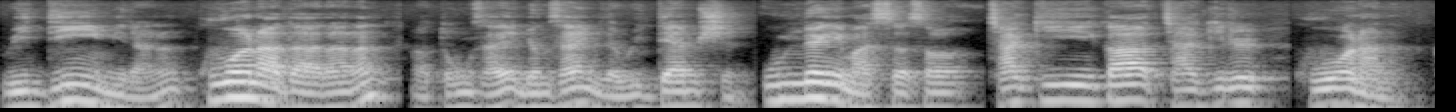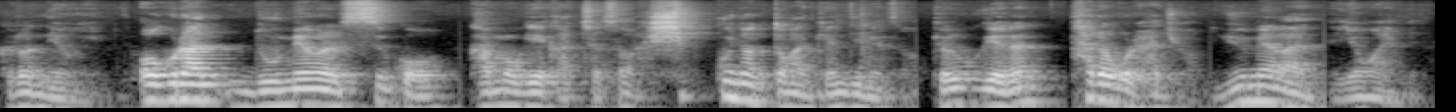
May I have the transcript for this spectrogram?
redeem이라는 구원하다라는 어, 동사의 명사입니다. redemption. 운명에 맞서서 자기가 자기를 구원하는 그런 내용입니다. 억울한 누명을 쓰고 감옥에 갇혀서 19년 동안 견디면서 결국에는 탈옥을 하죠. 유명한 영화입니다.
